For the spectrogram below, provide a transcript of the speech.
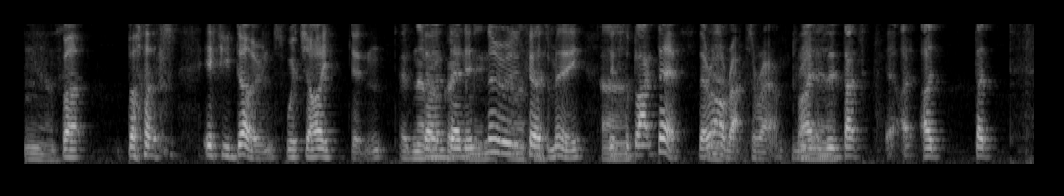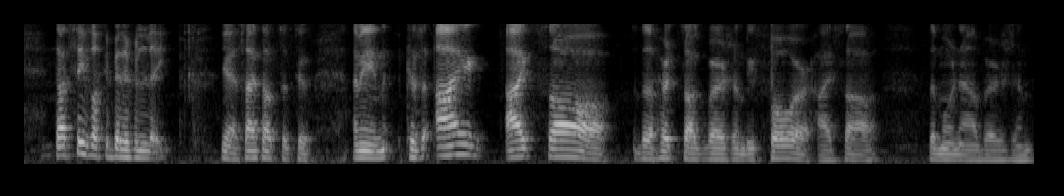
Yes. But but if you don't, which I didn't, It never then, occurred then to it me, never honestly. occurred to me. it's Uh, the Black Death. There yeah. are rats around, right? Yeah. And That's I, I that that seems like a bit of a leap. Yes, I thought so too. I mean, because I I saw the Herzog version before I saw the Murnau version,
